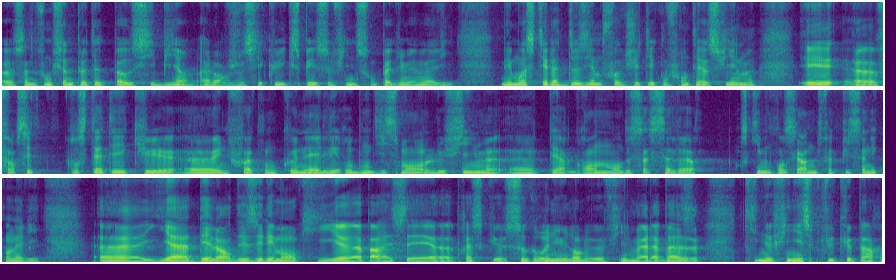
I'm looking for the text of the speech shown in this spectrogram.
euh, ça ne fonctionne peut-être pas aussi bien. Alors je sais que XP et Sophie ne sont pas du même avis, mais moi c'était la deuxième fois que j'étais confronté à ce film et euh, force est de constater que euh, une fois qu'on connaît les rebondissements, le film euh, perd grandement de sa saveur. En ce qui me concerne, une fois de plus, ça n'est qu'un avis. Euh, il y a dès lors des éléments qui euh, apparaissaient euh, presque saugrenus dans le film à la base, qui ne finissent plus que par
